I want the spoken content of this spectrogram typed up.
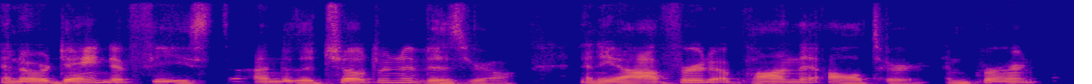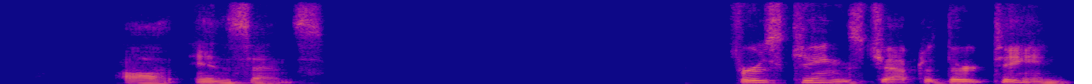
and ordained a feast unto the children of Israel, and he offered upon the altar and burnt incense. First Kings chapter 13.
